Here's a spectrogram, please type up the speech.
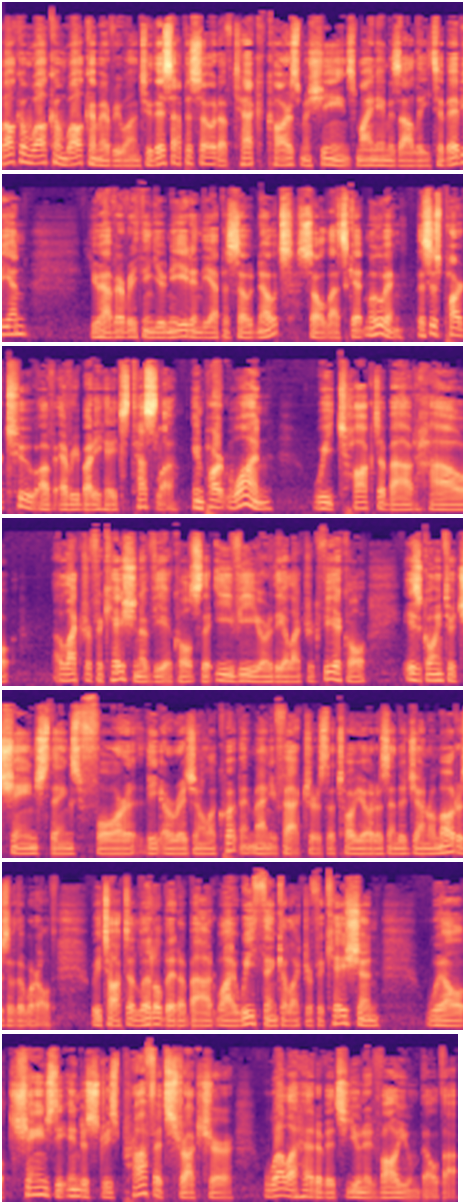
Welcome, welcome, welcome, everyone, to this episode of Tech Cars Machines. My name is Ali Tabibian. You have everything you need in the episode notes, so let's get moving. This is part two of Everybody Hates Tesla. In part one, we talked about how electrification of vehicles, the EV or the electric vehicle, is going to change things for the original equipment manufacturers, the Toyotas and the General Motors of the world. We talked a little bit about why we think electrification will change the industry's profit structure well ahead of its unit volume buildup.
